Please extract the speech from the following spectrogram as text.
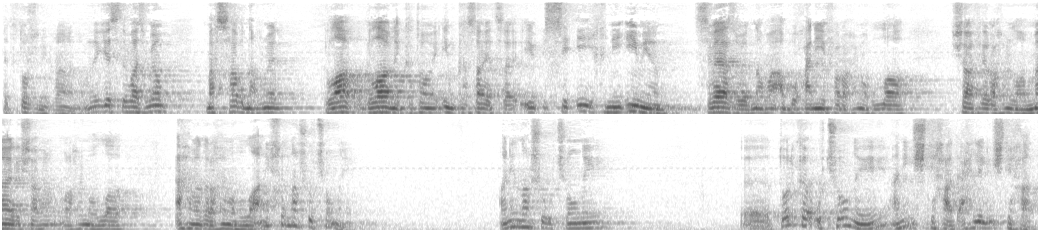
Это тоже неправильно. Но если возьмем масхаб, например, гла- главный, который им касается, и с их именем связывают нам Абу Ханифа, рахимахуллах, Шафи, рахимахуллах, Мали, Шафи, рахимахуллах, Ахмад, рахимахуллах, они все наши ученые. Они наши ученые, э, только ученые, они иштихад, ахли иштихад.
